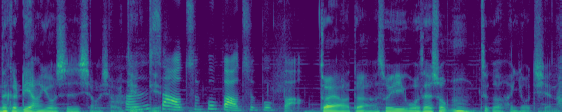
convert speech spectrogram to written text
那个量又是小小一点点，少吃不饱，吃不饱。对啊，对啊，所以我在说，嗯，这个很有钱哦，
